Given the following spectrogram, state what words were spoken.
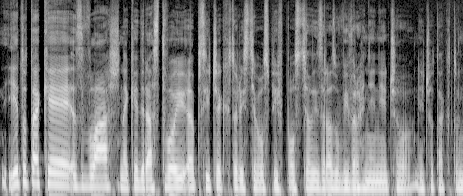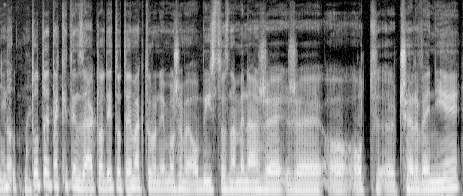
je to také zvláštne, keď raz tvoj e, psíček, ktorý ste vo spí v posteli, zrazu vyvrhne niečo, niečo takto No, nechutné. toto je taký ten základ, je to téma, ktorú nemôžeme obísť, to znamená, že, že od červenie,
